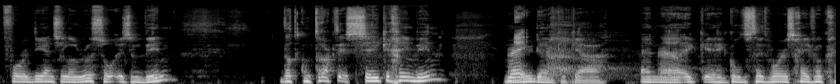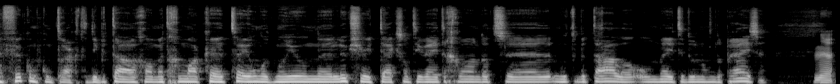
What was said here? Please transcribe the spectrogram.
voor D'Angelo Russell is een win. Dat contract is zeker geen win. Maar nee. nu denk ik ja. En ja. Uh, ik, Golden State Warriors geven ook geen fuck om contracten. Die betalen gewoon met gemak uh, 200 miljoen luxury tax. Want die weten gewoon dat ze moeten betalen om mee te doen om de prijzen. Ja.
